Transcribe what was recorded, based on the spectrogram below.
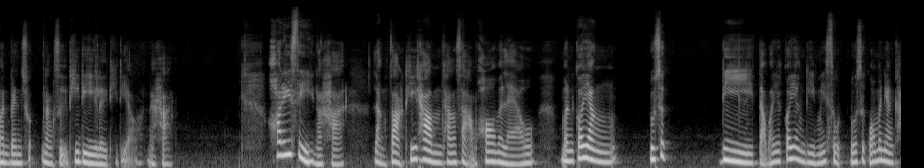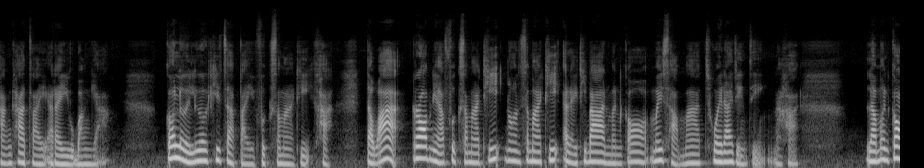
มันเป็นหนังสือที่ดีเลยทีเดียวนะคะ ข้อที่ 4 นะคะ หลังจากที่ทำทั้ง 3 ข้อมาแล้ว มันก็ยังรู้สึกดีแต่ว่าก็ยังดีไม่สุด รู้สึกว่ามันยังค้างคาใจอะไรอยู่บางอย่าง ก็เลยเลือกที่จะไปฝึกสมาธิค่ะ แต่ว่ารอบเนี้ยฝึกสมาธินอนสมาธิอะไรที่บ้านมันก็ไม่สามารถช่วยได้จริง ๆนะคะ แล้วมันก็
